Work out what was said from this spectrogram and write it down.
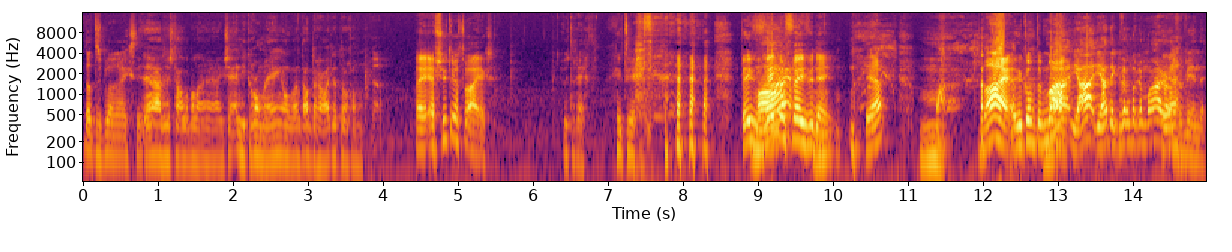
Dat is het belangrijkste. Ja, dat is het allerbelangrijkste. En die kromme hengel, want dat draait het toch om. Hey, FC Utrecht of Ajax? Utrecht. Utrecht. PVV Maar- of VVD? Ja? Maar, Maar, er komt een maar. maar ja, ja, ik wil er een maar Ja. aan verbinden.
